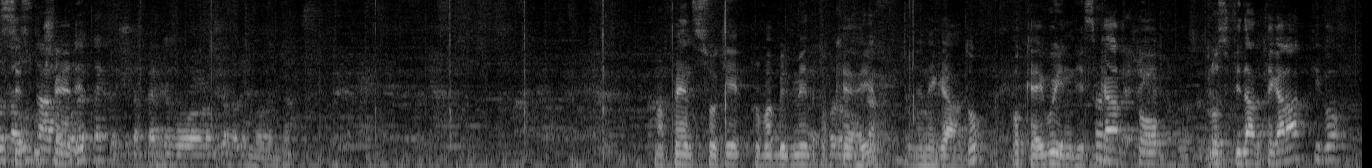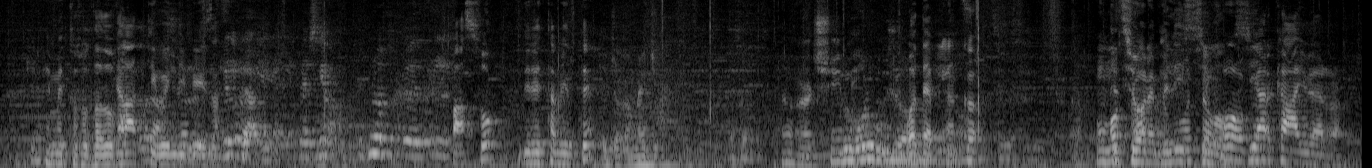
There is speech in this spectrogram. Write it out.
Se succede. Ma penso che probabilmente ok, è negato. Ok, quindi scarto lo sfidante galattico e metto soldato galattico in difesa. Passo direttamente. Gioca a Magic. Allora, cimi. What happens? Un bellissimo. Sea Archiver.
